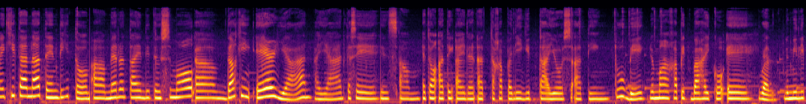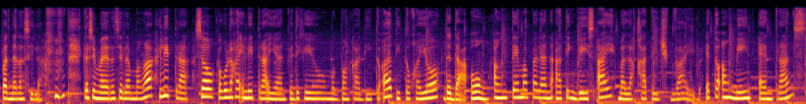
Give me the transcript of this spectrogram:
Makita natin dito, ah, meron tayo dito small um, docking area. Ayan, kasi since um, ito ang ating island at nakapaligid tayo sa ating tubig, yung mga kapitbahay ko, eh, well, lumilipad na lang sila. kasi mayroon silang mga ilitra. So, pag wala kayong ilitra, yan, pwede kayo magbangka dito. At dito kayo dadaong. Ang tema pala na ating base ay Mala Cottage Vibe. Ito ang main entrance.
